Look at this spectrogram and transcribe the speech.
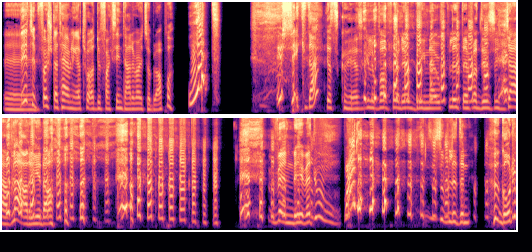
Det är typ första tävlingen jag tror att du faktiskt inte hade varit så bra på. What? Ursäkta? Jag skojar, jag skulle bara få dig att brinna upp lite för att du är så jävla arg idag. Vänder huvudet. Som en liten huggorm.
